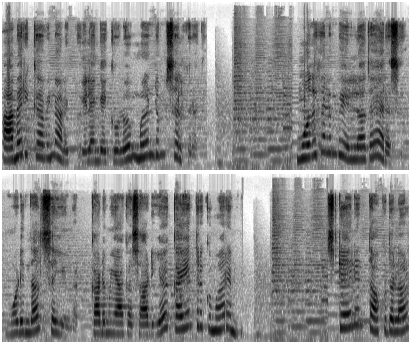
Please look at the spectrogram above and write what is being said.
அமெரிக்காவின் அழைப்பு. இலங்கை குழு மீண்டும் செல்கிறது. முதுகெலும்பு இல்லாத அரசு. முடிந்தால் செய்யுங்கள். கடுமையாக சாடிய கயந்திரகுமார் எம்பி ஸ்டேலின் தாக்குதலால்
